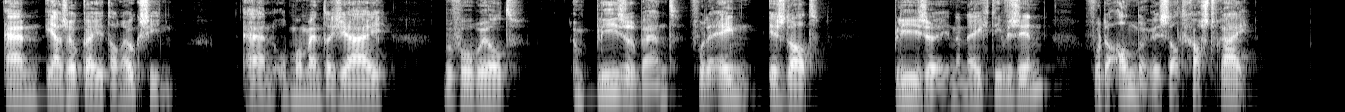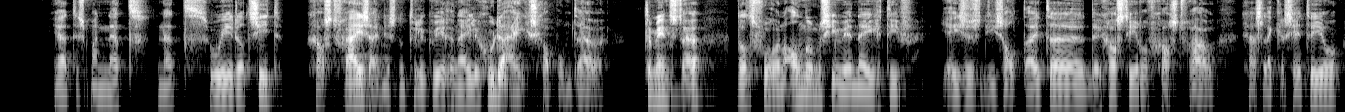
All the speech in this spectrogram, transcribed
En ja, zo kan je het dan ook zien. En op het moment dat jij bijvoorbeeld een pleaser bent, voor de een is dat pleasen in de negatieve zin, voor de ander is dat gastvrij. Ja, het is maar net, net hoe je dat ziet. Gastvrij zijn is natuurlijk weer een hele goede eigenschap om te hebben. Tenminste, dat is voor een ander misschien weer negatief. Jezus, die is altijd uh, de gastheer of gastvrouw. Ga eens lekker zitten, joh.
